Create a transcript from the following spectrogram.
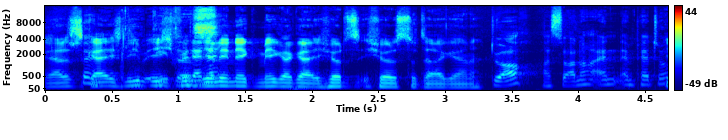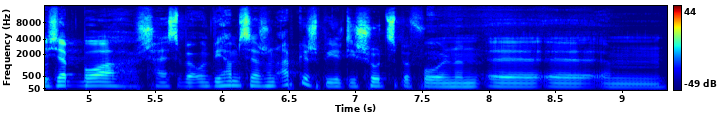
Ja, das ist geil. Ich liebe, ich finde? Jelinek mega geil. Ich höre das, ich höre das total gerne. Du auch? Hast du auch noch einen im Petto? Ich habe, boah, scheiße, und wir haben es ja schon abgespielt, die Schutzbefohlenen. Äh, äh, ähm,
